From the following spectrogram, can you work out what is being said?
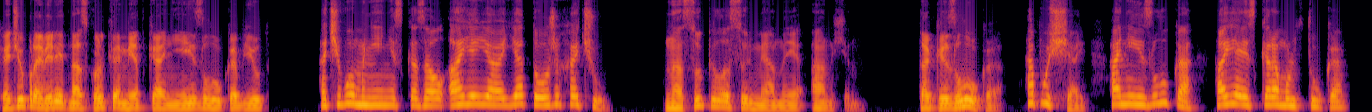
Хочу проверить, насколько метко они из лука бьют. А чего мне не сказал? Ай-яй-яй, я тоже хочу. Насупила сурьмяные Анхин. Так из лука. Опущай. Они из лука, а я из карамультука.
